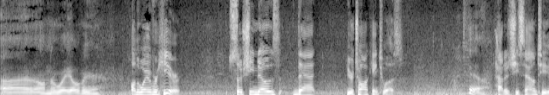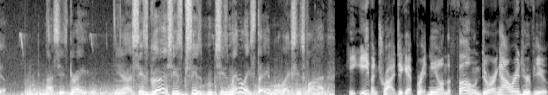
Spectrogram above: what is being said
Uh, on the way over here. On the way over here? So she knows that you're talking to us? Yeah. How did she sound to you? No, she's great. You know, she's good. She's she's she's mentally stable. Like she's fine. He even tried to get Britney on the phone during our interview.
